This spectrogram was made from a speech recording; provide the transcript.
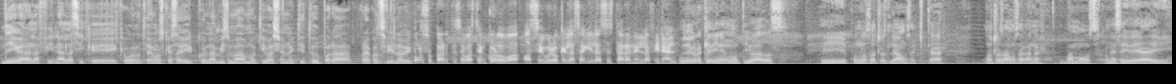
de llegar a la final, así que, que, bueno, tenemos que seguir con la misma motivación y actitud para, para conseguir la victoria. Por su parte, Sebastián Córdoba aseguró que las Águilas estarán en la final. Pues yo creo que vienen motivados y pues nosotros le vamos a quitar. Nosotros vamos a ganar, vamos con esa idea y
